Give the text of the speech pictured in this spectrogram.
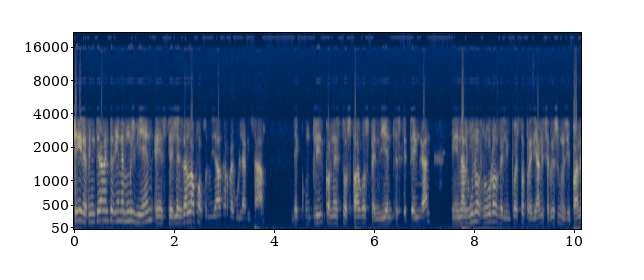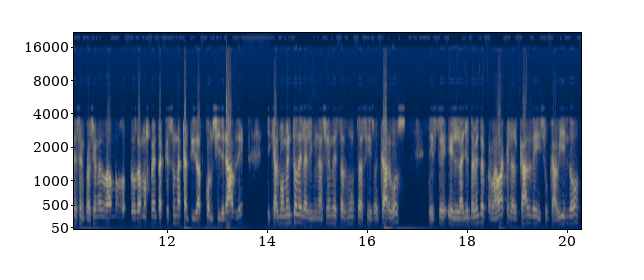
Sí, definitivamente viene muy bien, este, les da la oportunidad de regularizar, de cumplir con estos pagos pendientes que tengan en algunos rubros del impuesto predial y servicios municipales en ocasiones nos damos, nos damos cuenta que es una cantidad considerable y que al momento de la eliminación de estas multas y recargos, este, el Ayuntamiento de Cuernavaca, el alcalde y su cabildo,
